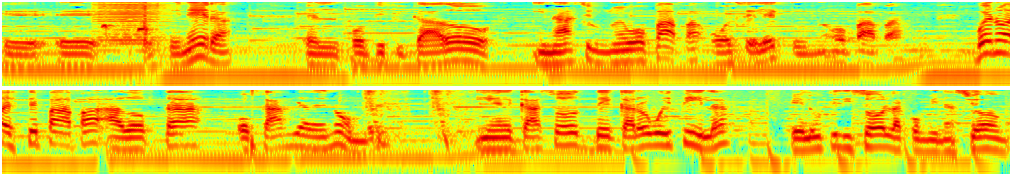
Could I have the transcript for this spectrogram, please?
que eh, se genera el pontificado y nace un nuevo papa o es electo un nuevo papa, bueno, este papa adopta o cambia de nombre y en el caso de Carol Wojtyla, él utilizó la combinación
